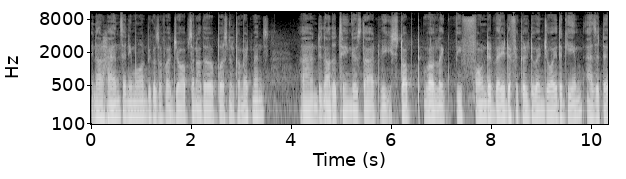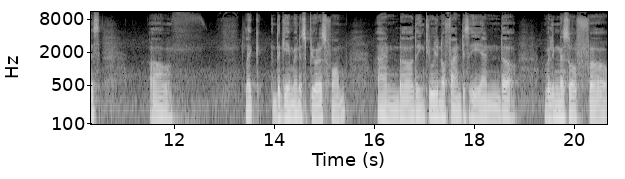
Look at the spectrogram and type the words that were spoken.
in our hands anymore because of our jobs and other personal commitments. And another thing is that we stopped well like we found it very difficult to enjoy the game as it is. Uh, like the game in its purest form and uh, the inclusion of fantasy and uh, willingness of uh,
